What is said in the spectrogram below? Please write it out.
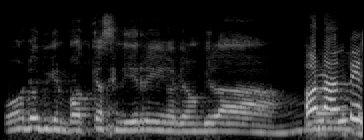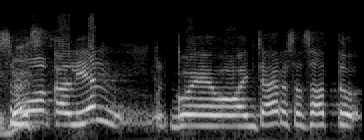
Oh, dia bikin podcast sendiri, nggak bilang-bilang. Oh nanti Guys. semua kalian gue wawancara satu-satu.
